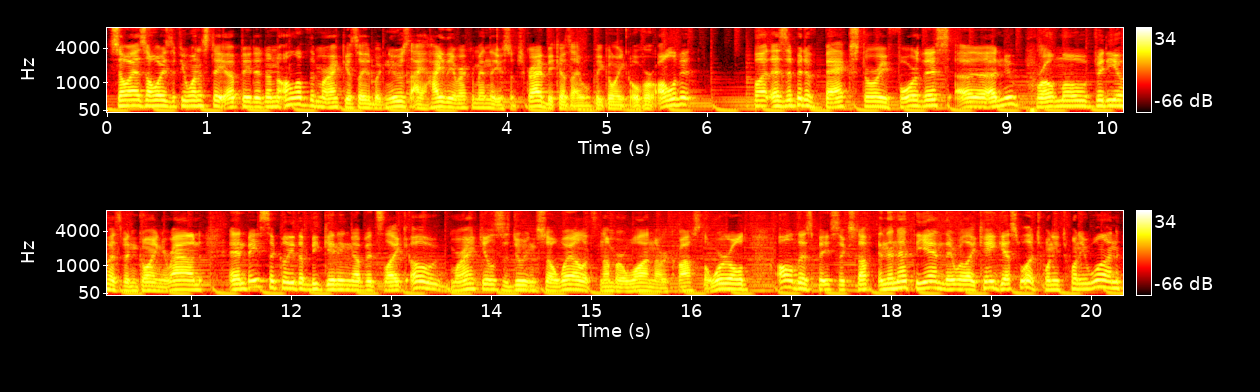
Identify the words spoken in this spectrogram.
So as always, if you want to stay updated on all of the Miraculous Ladybug news, I highly recommend that you subscribe because I will be going over all of it. But as a bit of backstory for this, uh, a new promo video has been going around, and basically the beginning of it's like, oh, Miraculous is doing so well, it's number one across the world, all this basic stuff, and then at the end they were like, hey, guess what, 2021,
